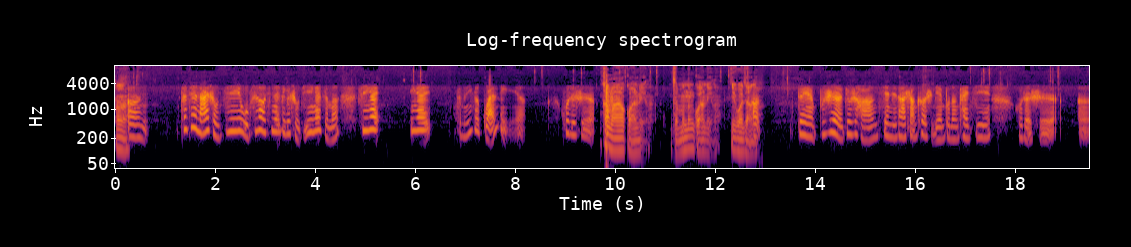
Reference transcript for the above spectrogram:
嗯。嗯，他现在拿手机，我不知道现在这个手机应该怎么，是应该应该。怎么一个管理，或者是干嘛要管理呢？怎么能管理呢？你给我讲讲。对，不是，就是好像限制他上课时间不能开机，或者是呃。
